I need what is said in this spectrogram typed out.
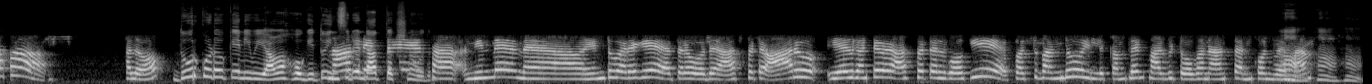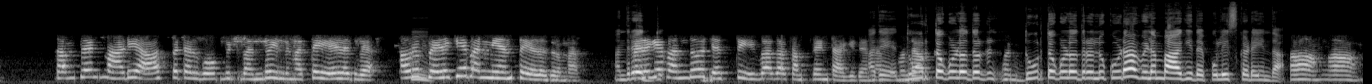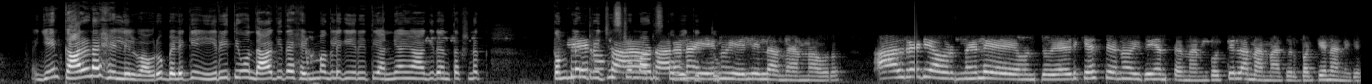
ಹಲೋ? ದೂರ್ ಕೊಡೋಕೆ ನೀವು ಯಾವಾಗ ಹೋಗಿದ್ದು? ಇನ್ಸಿಡೆಂಟ್ ಆದ ತಕ್ಷಣ ಹೋದ್ರ. ನಿನ್ನೆ ನ- ಆ ಆತರ ಹೋದೆ. ಹಾಸ್ಪಿಟಲ್ ಆರು ಏಳು ಗಂಟೆ ಹಾಸ್ಪಿಟಲ್ಗೆ ಹೋಗಿ ಫಸ್ಟ್ ಬಂದು ಇಲ್ಲಿ ಕಂಪ್ಲೇಂಟ್ ಮಾಡ್ಬಿಟ್ಟು ಹೋಗೋಣ ಅಂತ ಅನ್ಕೊಂಡ್ವಿ ಮ್ಯಾಮ್ ಹಾ ಹಾ. ಕಂಪ್ಲೇಂಟ್ ಮಾಡಿ ಹಾಸ್ಪಿಟಲ್ ಹೋಗ್ಬಿಟ್ಟು ಬಂದು ಇಲ್ಲಿ ಮತ್ತೆ ಹೇಳಿದ್ವಿ. ಅವರು ಬೆಳಿಗ್ಗೆ ಬನ್ನಿ ಅಂತ ಹೇಳಿದ್ರು ಮ್ಯಾಮ್ ಅಂದ್ರೆ ಬೆಳಿಗ್ಗೆ ಬಂದು ಜಸ್ಟ್ ಇವಾಗ ಕಂಪ್ಲೇಂಟ್ ಆಗಿದೆ ma'am. ಅದೇ ದೂರ್ ತಗೊಳ್ಳೋದ್ರ ದೂರ್ ತಗೊಳ್ಳೋದ್ರಲ್ಲೂ ಕೂಡ ವಿಳಂಬ ಆಗಿದೆ ಪೊಲೀಸ್ ಕಡೆಯಿಂದ. ಹಾ ಹಾ. ಏನ್ ಕಾರಣ ಹೇಳಿಲ್ವಾ ಅವರು? ಬೆಳಿಗ್ಗೆ ಈ ರೀತಿ ಒಂದು ಆಗಿದೆ ಹೆಣ್ಮಗಳಿಗೆ ಈ ರೀತಿ ಅನ್ಯಾಯ ಆಗಿದೆ ಅಂದ ತಕ್ಷಣ ಕಂಪ್ಲೇಂಟ್ ರಿಜಿಸ್ಟರ್ ಕಾರಣ ಮಾಡಿಸ್ಕೋಬೇಕಿತ್ತು. ಏನು ಹೇಳಿಲ್ಲ ಮ್ಯಾಮ್ ಅವರು. ಆಲ್ರೆಡಿ ಅವ್ರ ಮೇಲೆ ಒಂದು ಎರಡು ಕೇಸ್ ಏನೋ ಇದೆ ಅಂತ ಮ್ಯಾಮ್ ಗೊತ್ತಿಲ್ಲ ಮ್ಯಾಮ್ ಅದ್ರ ಬಗ್ಗೆ ನನಗೆ.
